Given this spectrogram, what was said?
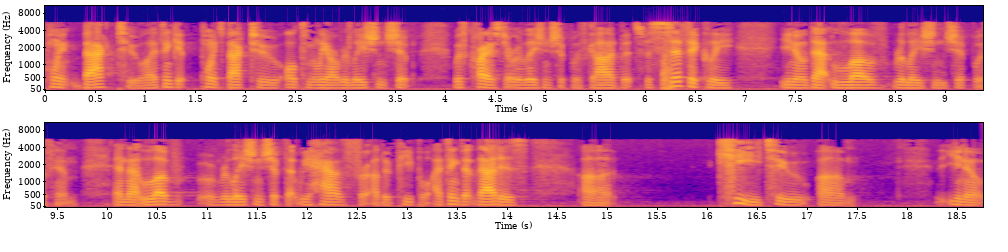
point back to? I think it points back to ultimately our relationship with Christ, our relationship with God, but specifically, you know, that love relationship with Him and that love relationship that we have for other people. I think that that is uh, key to um, you know,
